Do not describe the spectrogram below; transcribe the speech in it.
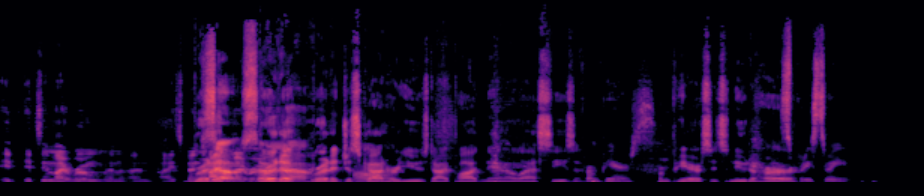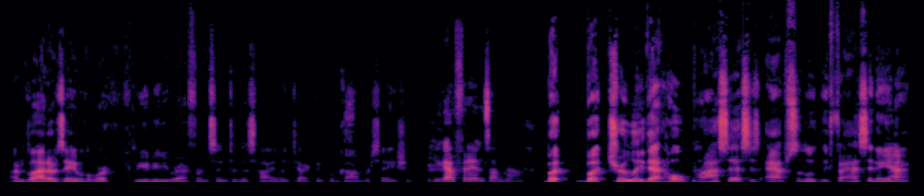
it, it's in my room, and, and I spend Britta, time in my room. so- Britta, no. Britta just got Oh. her used iPod Nano last season from, Pierce. From Pierce. Pierce. It's new to her That's her. pretty sweet. I'm glad I was able to work a community reference into this highly technical conversation. You got to fit it in somehow. But but truly, that whole process is absolutely fascinating, Yeah.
